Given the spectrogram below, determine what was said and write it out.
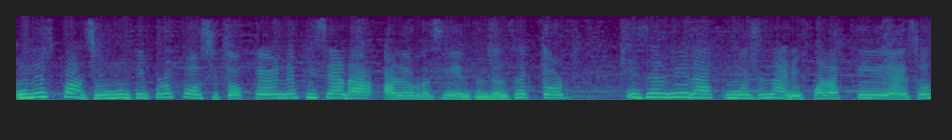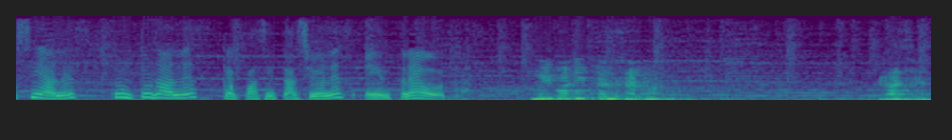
Un espacio multipropósito que beneficiará a los residentes del sector y servirá como escenario para actividades sociales, culturales, capacitaciones, entre otras. Muy bonito el salón. Gracias.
